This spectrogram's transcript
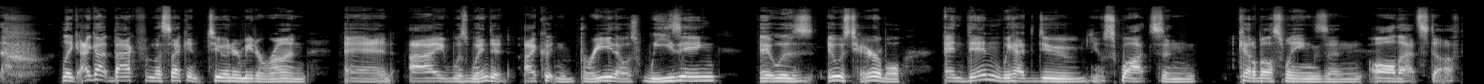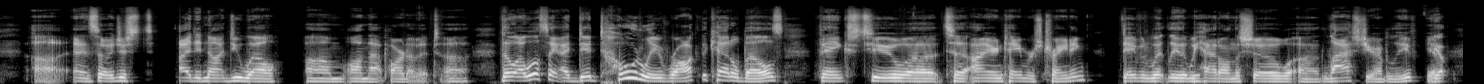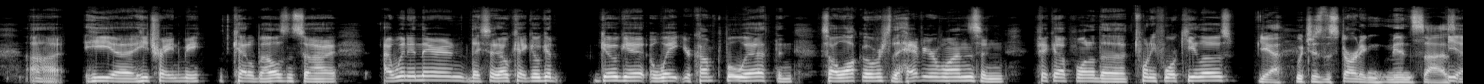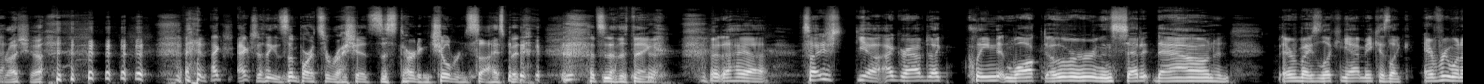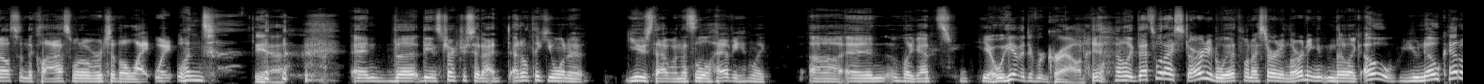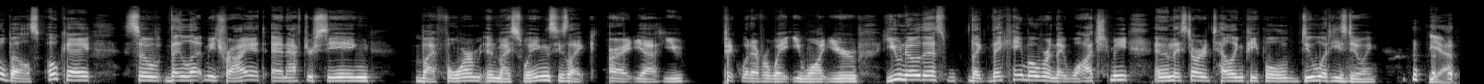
like, I got back from the second 200 meter run and I was winded. I couldn't breathe. I was wheezing. It was, it was terrible. And then we had to do, you know, squats and kettlebell swings and all that stuff. Uh, and so it just, I did not do well, um, on that part of it. Uh, though I will say I did totally rock the kettlebells thanks to, uh, to Iron Tamers training. David Whitley that we had on the show, uh, last year, I believe. Yep. Uh, he, uh, he trained me with kettlebells. And so I, I went in there and they said, okay, go get, go get a weight you're comfortable with. And so I walk over to the heavier ones and pick up one of the 24 kilos. Yeah, which is the starting men's size Yeah. in Russia. actually, actually, I think in some parts of Russia it's the starting children's size, but that's another thing. But I, uh, so I just, yeah, I grabbed it, I cleaned it and walked over and then set it down and everybody's looking at me because like everyone else in the class went over to the lightweight ones. Yeah, and the, the instructor said, I, I don't think you want to use that one. That's a little heavy. I'm like, uh, and I'm like, that's, yeah, we have a different crowd. yeah, I'm like, that's what I started with when I started learning. And they're like, oh, you know kettlebells. Okay. So they let me try it. And after seeing my form in my swings, he's like, all right, yeah, you pick whatever weight you want. You're, you know this. Like they came over and they watched me and then they started telling people, do what he's doing Yeah,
